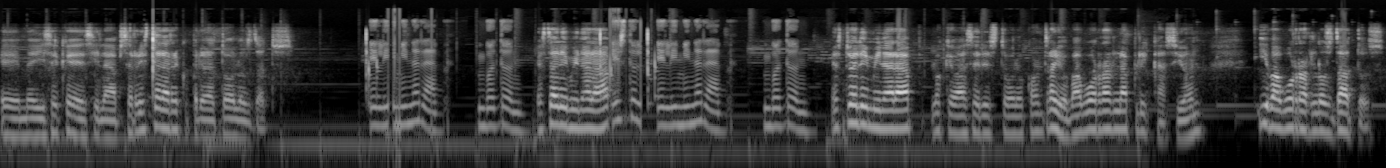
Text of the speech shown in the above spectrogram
Eh, me dice que si la app se reinstala recuperará todos los datos. Eliminar app. Botón. Esto eliminar app. Esto eliminar app. Botón. Esto eliminar app lo que va a hacer es todo lo contrario. Va a borrar la aplicación y va a borrar los datos.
